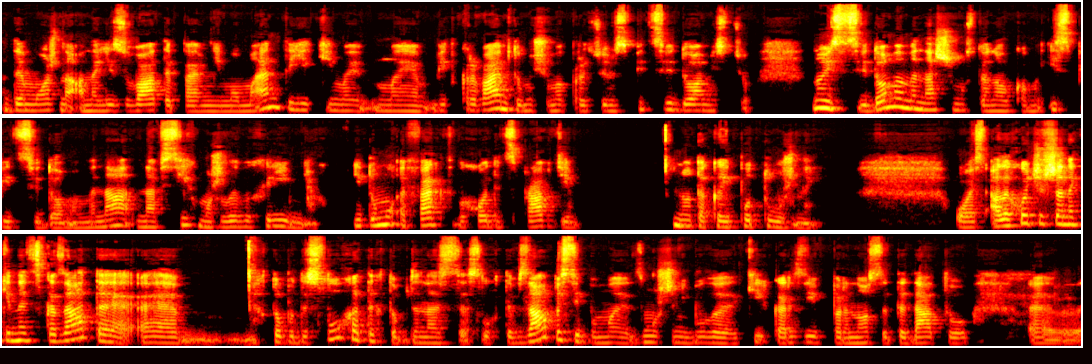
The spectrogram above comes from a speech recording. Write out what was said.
де можна аналізувати певні моменти, які ми, ми відкриваємо, тому що ми працюємо з підсвідомістю, ну і з свідомими нашими установками, і з підсвідомими на, на всіх можливих рівнях. І тому ефект виходить справді ну, такий потужний. Ось, але хочу ще на кінець сказати, е, хто буде слухати, хто буде нас слухати в записі, бо ми змушені були кілька разів переносити дату е,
